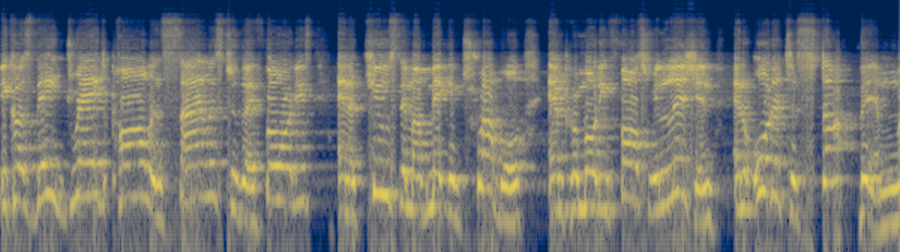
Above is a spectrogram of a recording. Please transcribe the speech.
because they dragged Paul and Silas to the authorities and accused them of making trouble and promoting false religion in order to stop them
